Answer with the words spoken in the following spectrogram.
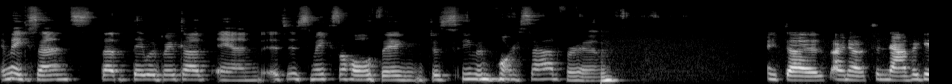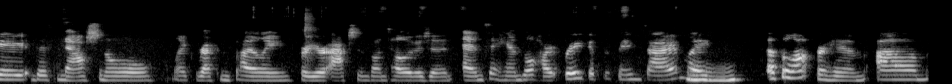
it makes sense that they would break up. And it just makes the whole thing just even more sad for him. It does. I know to navigate this national like reconciling for your actions on television and to handle heartbreak at the same time, like mm-hmm. That's a lot for him. Um,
